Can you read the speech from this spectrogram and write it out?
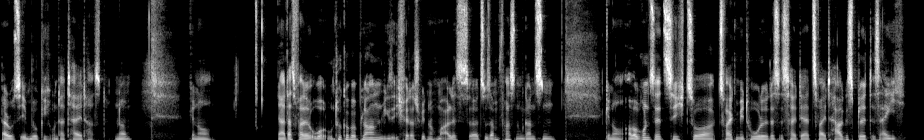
da du es eben wirklich unterteilt hast. Ne? Genau. Ja, das war der Ober- und Unterkörperplan. Wie gesagt, ich werde das später nochmal alles äh, zusammenfassen im Ganzen. Genau. Aber grundsätzlich zur zweiten Methode, das ist halt der Zwei-Tage-Split, ist eigentlich,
